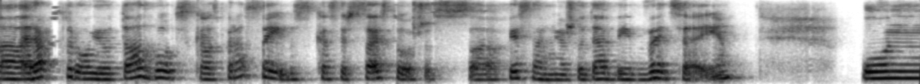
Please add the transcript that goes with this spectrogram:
raksturojot tās būtiskās prasības, kas ir saistošas piesārņojošo darbību veicējiem. Un,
